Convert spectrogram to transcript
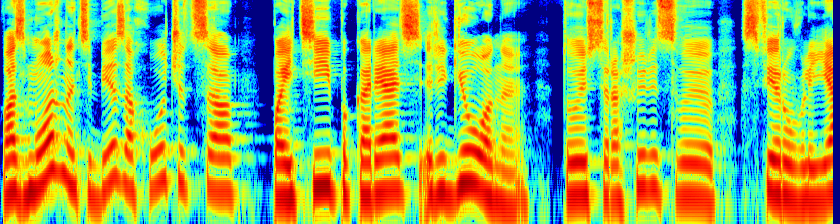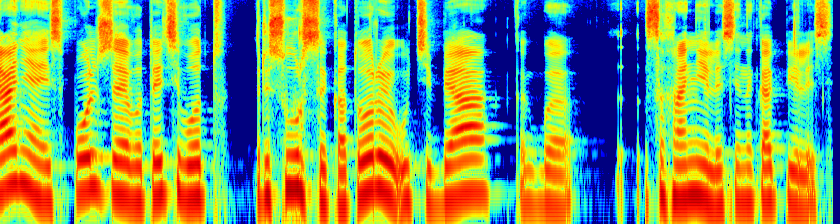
Возможно, тебе захочется пойти покорять регионы, то есть расширить свою сферу влияния, используя вот эти вот ресурсы, которые у тебя как бы сохранились и накопились.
